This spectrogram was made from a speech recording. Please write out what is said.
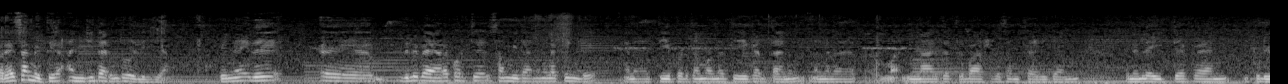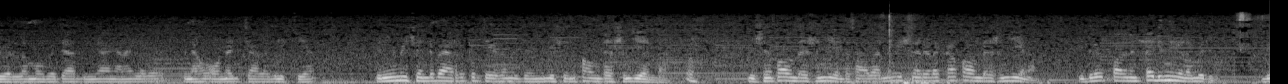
ഒരേ സമയത്ത് അഞ്ച് തരം തൊഴിൽ ചെയ്യാം. പിന്നെ ഇത് ഇതിൽ വേറെ കുറച്ച് സംവിധാനങ്ങളൊക്കെ ഉണ്ട്. അങ്ങനെ തീപിടുത്തം വന്ന തീ കടത്താനും അങ്ങനെ മ- നാല് ഭാഷകൾ സംസാരിക്കാനും പിന്നെ ലൈറ്റ് ഫാൻ കുടിവെള്ളം മൊബൈൽ ചാർജിങ് അങ്ങനെയുള്ളത്. പിന്നെ ഹോൺ അടിച്ച ആളെ വിളിക്കുക. പിന്നെ ഈ മെഷീന്റെ വേറൊരു പ്രത്യേകത എന്ന് വെച്ചാൽ മെഷീൻ ഫൗണ്ടേഷൻ ചെയ്യണ്ട. മെഷീൻ ഫൗണ്ടേഷൻ ചെയ്യണ്ട. സാധാരണ മെഷീനറികളൊക്കെ ഫൗണ്ടേഷൻ ചെയ്യണം. ഇത് പതിനെട്ടടി നീളം വരും. ഇത്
